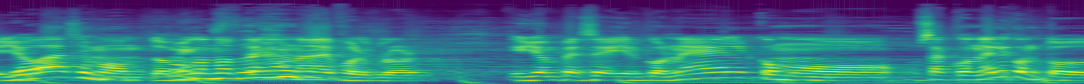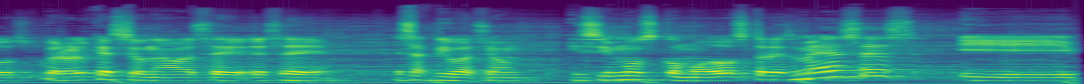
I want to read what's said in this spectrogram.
Y yo, ah, Simón, domingos no tengo nada de folclore. Y yo empecé a ir con él como, o sea, con él y con todos, pero él gestionaba ese, ese, esa activación. Hicimos como dos, tres meses y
